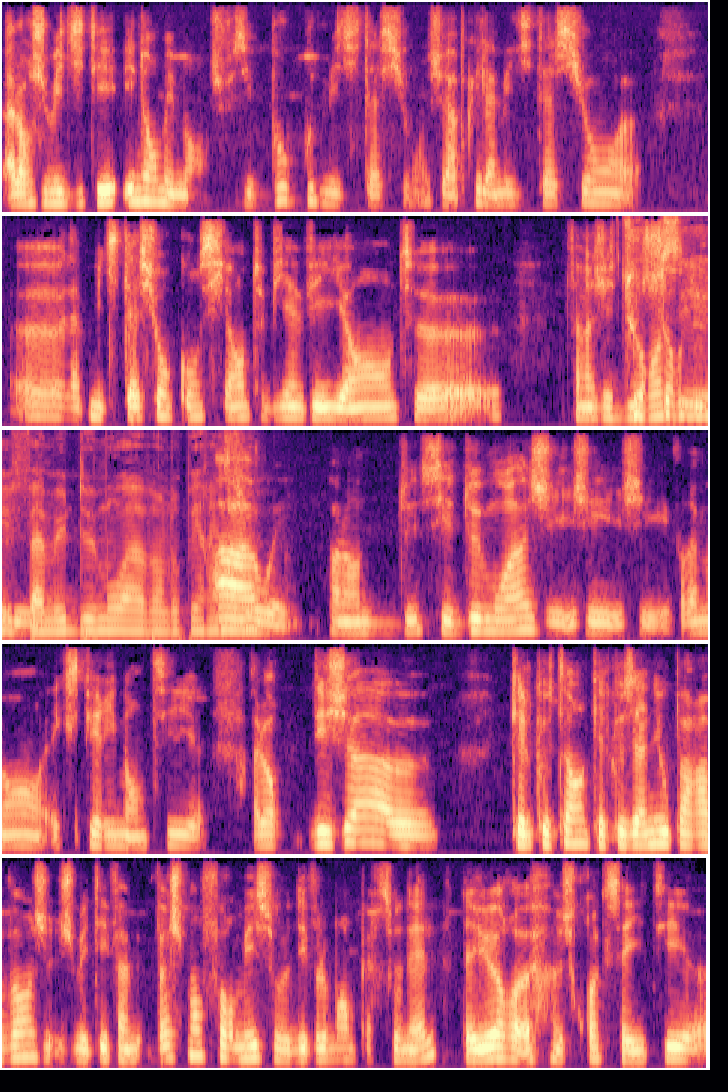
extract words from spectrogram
alors je méditais énormément. Je faisais beaucoup de méditation. J'ai appris la méditation, la méditation consciente, bienveillante Enfin, j'ai Durant ces fameux deux mois avant l'opération Ah oui, pendant ces deux mois, j'ai vraiment expérimenté. Alors déjà, euh, quelques temps, quelques années auparavant, je, m'étais vachement formée sur le développement personnel. D'ailleurs, euh, je crois que ça a été, euh,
